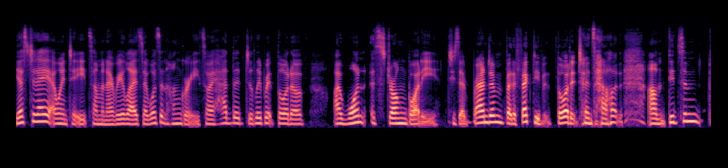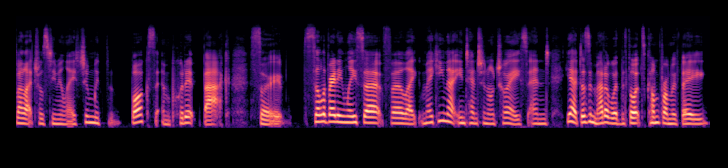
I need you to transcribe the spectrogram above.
Yesterday, I went to eat some, and I realized I wasn't hungry, so I had the deliberate thought of." I want a strong body. She said, random but effective thought, it turns out. Um, did some bilateral stimulation with the box and put it back. So celebrating Lisa for like making that intentional choice. And yeah, it doesn't matter where the thoughts come from if they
